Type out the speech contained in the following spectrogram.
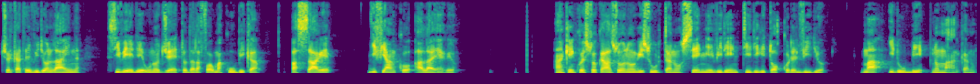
cercate il video online si vede un oggetto dalla forma cubica passare di fianco all'aereo. Anche in questo caso non risultano segni evidenti di ritocco del video, ma i dubbi non mancano.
